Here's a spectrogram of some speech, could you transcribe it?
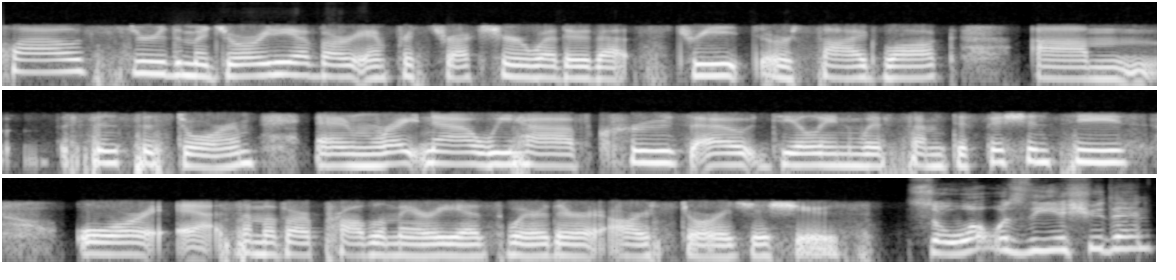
plows through the majority of our infrastructure, whether that's street or sidewalk, um, since the storm. And right now we have crews out dealing with some deficiencies or some of our problem areas where there are storage issues. So, what was the issue then?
